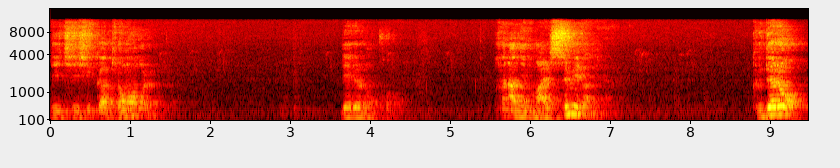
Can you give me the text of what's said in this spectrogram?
네 지식과 경험을 내려놓고 하나님 말씀이라면 그대로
